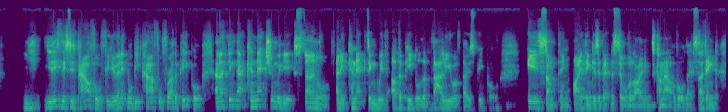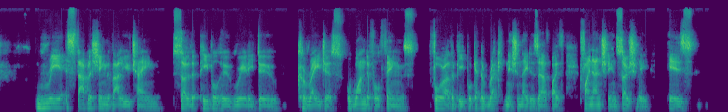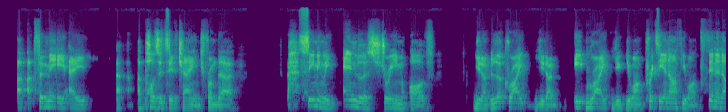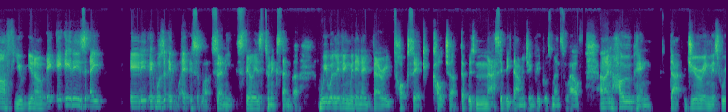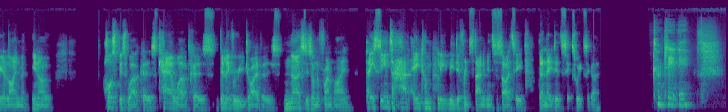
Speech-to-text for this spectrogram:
this, this is powerful for you and it will be powerful for other people. And I think that connection with the external and it connecting with other people, the value of those people is something I think is a bit of a silver lining to come out of all this. I think re-establishing the value chain so that people who really do courageous, wonderful things for other people get the recognition they deserve, both financially and socially, is uh, uh, for me a, a, a positive change from the seemingly endless stream of you don't look right, you don't eat right, you you aren't pretty enough, you aren't thin enough, you you know it, it, it is a it, it was it, it's well certainly still is to an extent, but we were living within a very toxic culture that was massively damaging people's mental health, and I'm hoping that during this realignment, you know, hospice workers, care workers, delivery drivers, nurses on the front line, they seem to have a completely different standing in society than they did six weeks ago. Completely.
